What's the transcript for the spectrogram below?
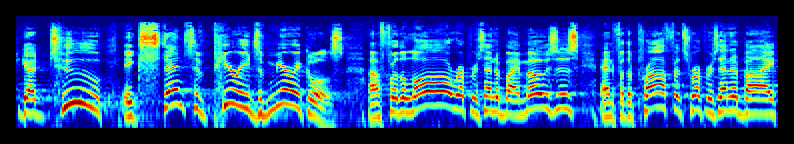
you got two extensive periods of miracles for the law represented by Moses and for the prophets represented by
